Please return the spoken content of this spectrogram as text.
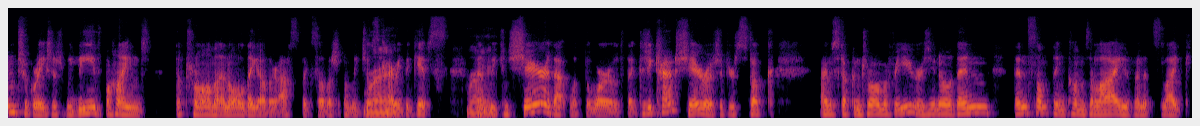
integrate it, we leave behind the trauma and all the other aspects of it and we just right. carry the gifts right. and we can share that with the world because you can't share it if you're stuck i was stuck in trauma for years you know then then something comes alive and it's like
